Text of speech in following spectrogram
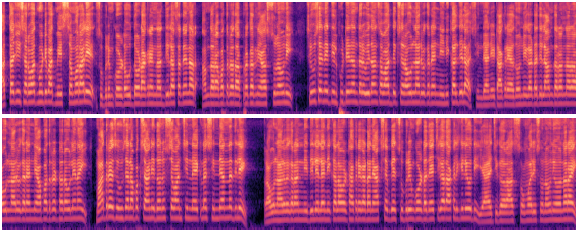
आत्ताची सर्वात मोठी बातमी समोर आली. आहे. सुप्रीम कोर्ट उद्धव ठाकरेंना दिलासा देणार. आमदार अपात्रता प्रकरणी आज सुनावणी. शिवसेनेतील फुटीनंतर विधानसभा अध्यक्ष राहुल नार्वेकर यांनी निकाल दिला. शिंदे आणि ठाकरे या दोन्ही गटातील आमदारांना राहुल नार्वेकर यांनी अपात्र ठरवले नाही. मात्र शिवसेना पक्ष आणि धनुष्यवान चिन्ह एकनाथ शिंदे यांना दिले. राहुल नार्वेकरांनी दिलेल्या निकालावर ठाकरे गटाने आक्षेप घेत सुप्रीम कोर्टात याचिका दाखल केली होती. या याचिकेवर आज सोमवारी सुनावणी होणार आहे.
